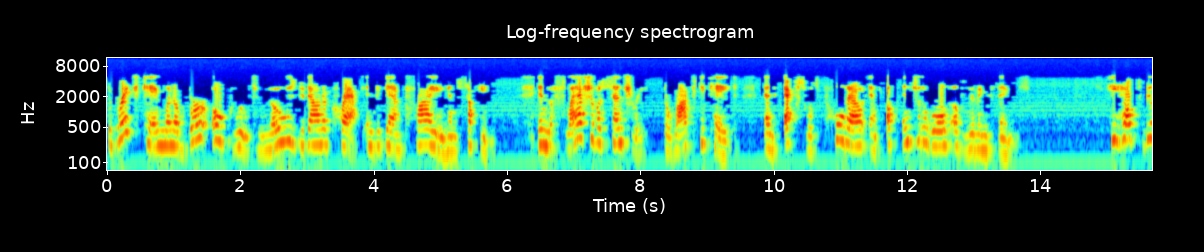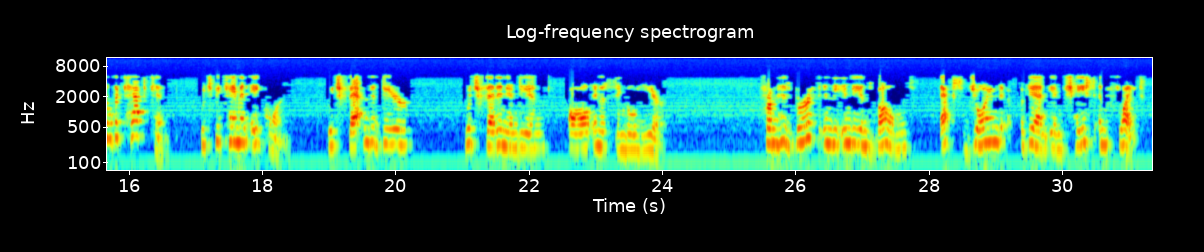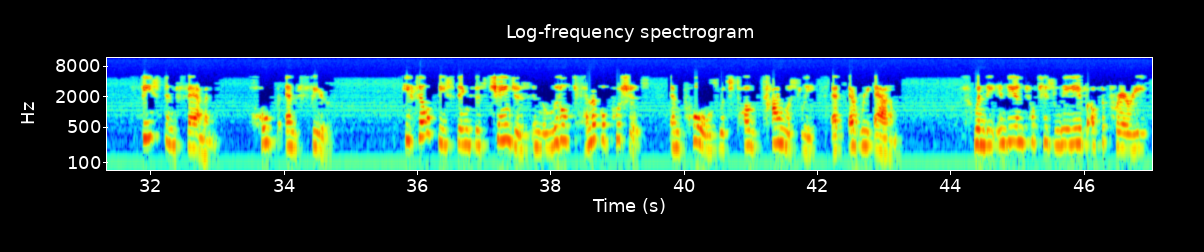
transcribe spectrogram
The break came when a bur oak root nosed down a crack and began prying and sucking. In the flash of a century, the rock decayed, and X was pulled out and up into the world of living things. He helped build a catkin, which became an acorn, which fattened a deer, which fed an Indian, all in a single year. From his birth in the Indian's bones, X joined again in chase and flight, feast and famine, hope and fear. He felt these things as changes in the little chemical pushes and pulls which tugged timelessly at every atom. When the Indian took his leave of the prairie,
